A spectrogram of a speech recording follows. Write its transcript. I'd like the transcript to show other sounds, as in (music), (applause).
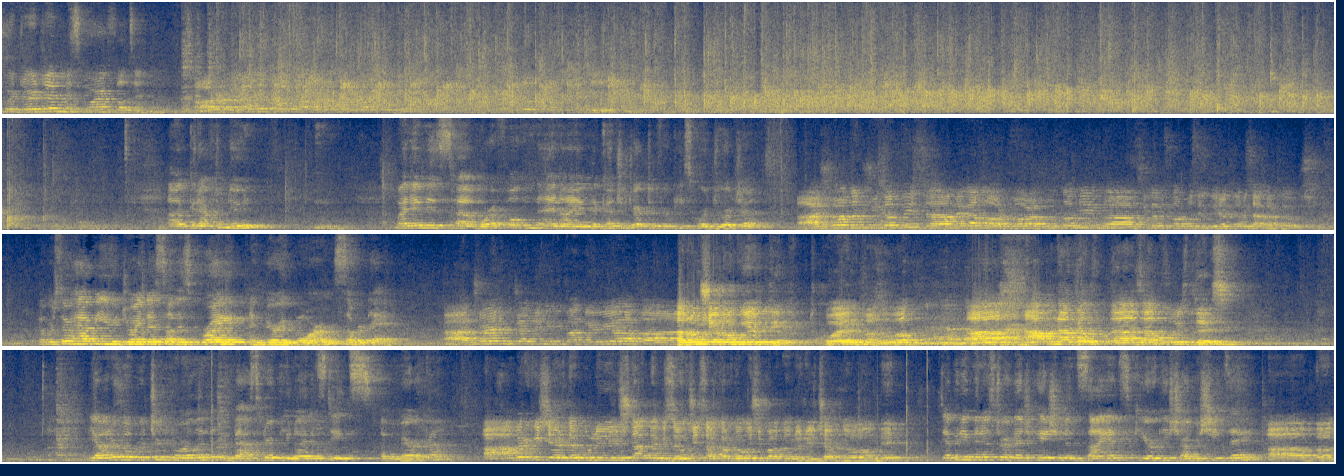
for Georgia, Ms. Maura Fulton. Uh, good afternoon. My name is uh, Maura Fulton, and I am the Country Director for Peace Corps Georgia. Uh, and we're so happy you joined us on this bright and very warm summer day. The Honorable Richard Norland, Ambassador of the United States of America. Deputy Minister of Education and Science Georgi Sharbashidze. ა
